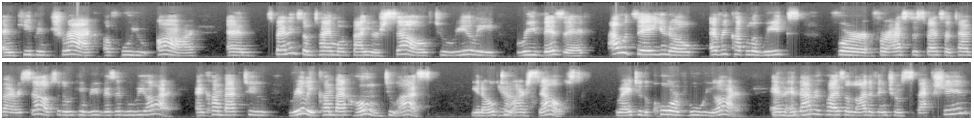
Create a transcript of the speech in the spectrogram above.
and keeping track of who you are and spending some time by yourself to really revisit. I would say, you know, every couple of weeks for for us to spend some time by ourselves so that we can revisit who we are and come back to really come back home to us you know, yeah. to ourselves, right? To the core of who we are. And, and that requires a lot of introspection.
